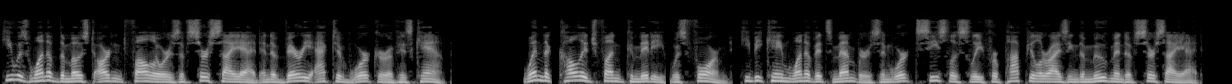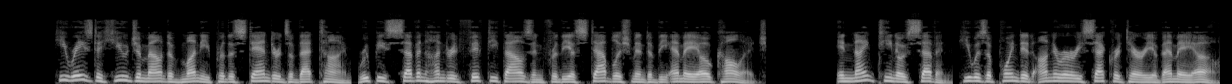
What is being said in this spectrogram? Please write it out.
He was one of the most ardent followers of Sir Syed and a very active worker of his camp. When the College Fund Committee was formed, he became one of its members and worked ceaselessly for popularizing the movement of Sir Syed. He raised a huge amount of money per the standards of that time, rupees 750,000 for the establishment of the MAO College. In 1907, he was appointed honorary secretary of MAO.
